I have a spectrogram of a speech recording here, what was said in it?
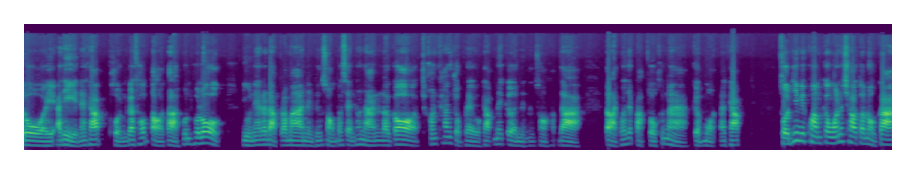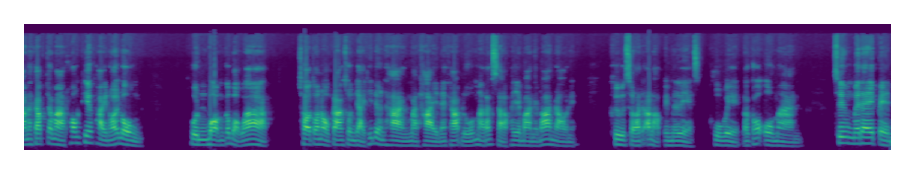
โดยอดีตนะครับผลกระทบต่อตลาดหุ้นทั่วโลกอยู่ในระดับประมาณ 1-2%เท่านั้น แล้วก็ค่อนข้างจบเร็วครับไม่เกิน 1-2 สัปดาห์ ตลาดก็จะปรับตัวขึ้นมาเกือบหมดนะครับส่วนที่มีความกังวลว่าชาวตะวันออกกลางนะครับจะมาท่องเที่ยวไทยน้อยลง คุณบอมก็บอกว่า ชาวตะวันออกกลางส่วนใหญ่ที่เดินทางมาไทยนะครับหรือว่ามารักษาพยาบาลในบ้านเราเนี่ยคือสหรัฐอาหรับเอมิเรตส์คูเวตแล้วก็โอมาน ซึ่งไม่ได้เป็น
